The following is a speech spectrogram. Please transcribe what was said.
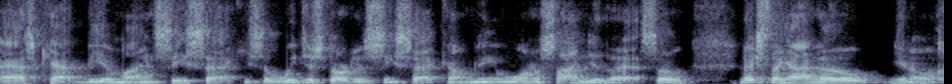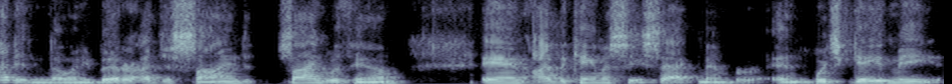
ASCAP, BMI, and SESAC. He said, We just started a SESAC company and want to sign you that. So next thing I know, you know, I didn't know any better. I just signed signed with him and I became a SESAC member, and which gave me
